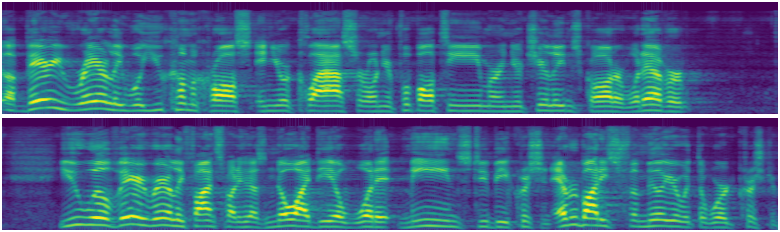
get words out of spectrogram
uh, very rarely will you come across in your class or on your football team or in your cheerleading squad or whatever you will very rarely find somebody who has no idea what it means to be a Christian. Everybody's familiar with the word Christian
